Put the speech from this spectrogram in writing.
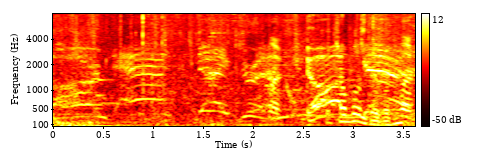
Armed and dangerous. 제발 한번 더 줘. 제발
